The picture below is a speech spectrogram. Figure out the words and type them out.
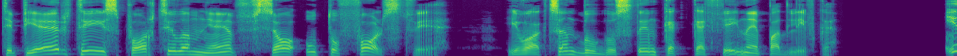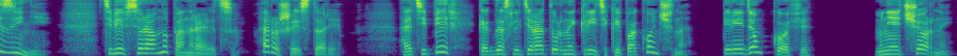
«Теперь ты испортила мне все удовольствие». Его акцент был густым, как кофейная подливка. «Извини, тебе все равно понравится. Хорошая история. А теперь, когда с литературной критикой покончено, перейдем к кофе. Мне черный,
